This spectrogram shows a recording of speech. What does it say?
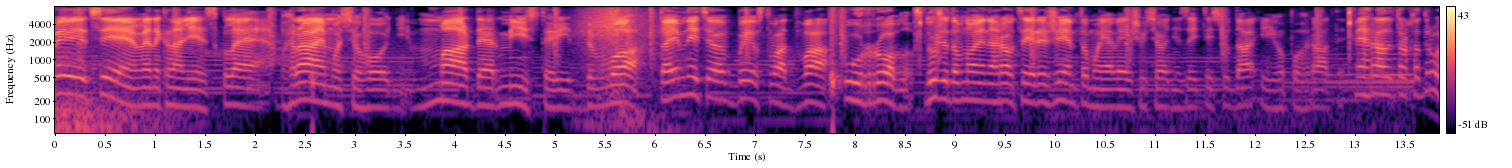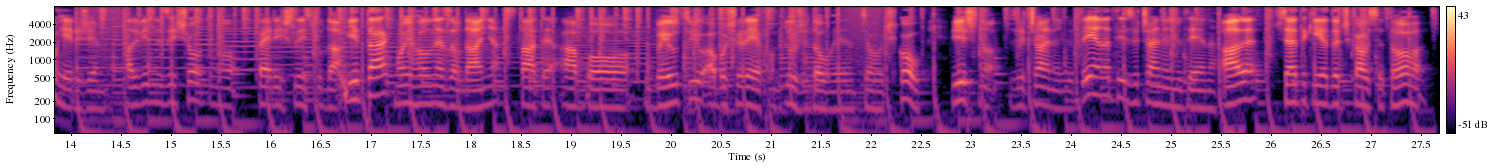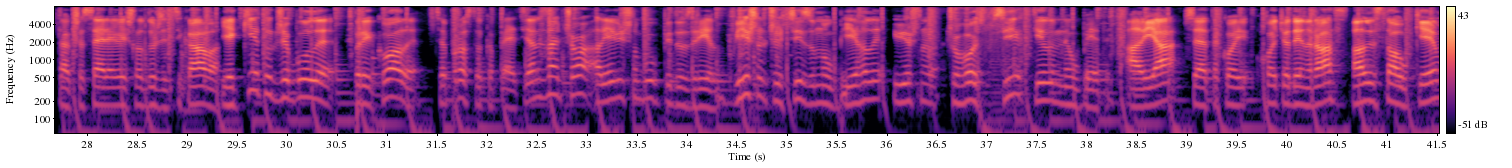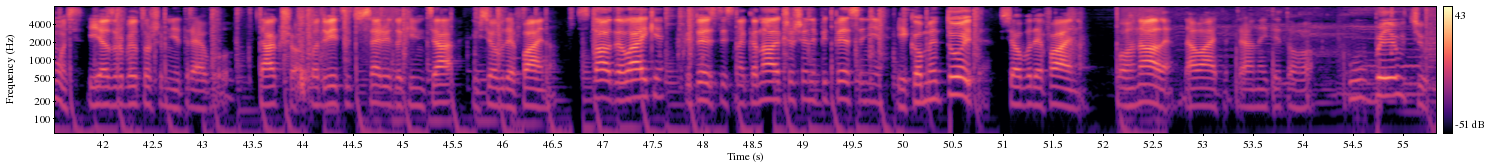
Привіт всім! Ви на каналі Склеп. Граємо сьогодні Murder Mystery 2. Таємниця вбивства 2 у Roblox. Дуже давно я не грав цей режим, тому я вирішив сьогодні зайти сюди і його пограти. Ми грали трохи другий режим, але він не зайшов, тому перейшли сюди. І так, моє головне завдання стати або вбивцею, або шерифом. Дуже довго я на цього чекав. Вічно, звичайна людина, ти звичайна людина. Але все-таки я дочекався того. Так що серія вийшла дуже цікава. Які тут же були приколи, це просто капець. Я не знаю чого, але я вічно був підозрілим. Вічно чи всі за мною бігали, і вічно чогось всі хотіли мене вбити. Але я все такий, хоч один раз, але став кимось, і я зробив те, що мені треба було. Так що подивіться цю серію до кінця, і все буде файно. Ставте лайки, підписуйтесь на канал, якщо ще не підписані, і коментуйте. Все буде файно. Погнали, давайте, треба знайти того убивцю.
